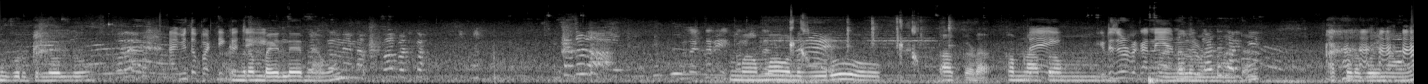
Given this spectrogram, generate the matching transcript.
ముగ్గురు పిల్లోళ్ళు. అందరం బయలుదేరినాము. మా అమ్మ వాళ్ళ ఊరు అక్కడ కమలాపురం మండలం అన్నమాట. అక్కడ పోయినాము.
